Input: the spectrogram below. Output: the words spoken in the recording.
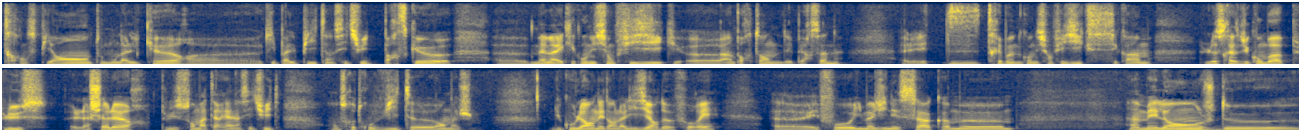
transpirant, tout le monde a le cœur euh, qui palpite, ainsi de suite, parce que euh, même avec les conditions physiques euh, importantes des personnes, les très bonnes conditions physiques, c'est quand même le stress du combat plus la chaleur, plus son matériel, ainsi de suite, on se retrouve vite en nage. Du coup, là, on est dans la lisière de forêt. Euh, Il faut imaginer ça comme euh, un mélange de,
